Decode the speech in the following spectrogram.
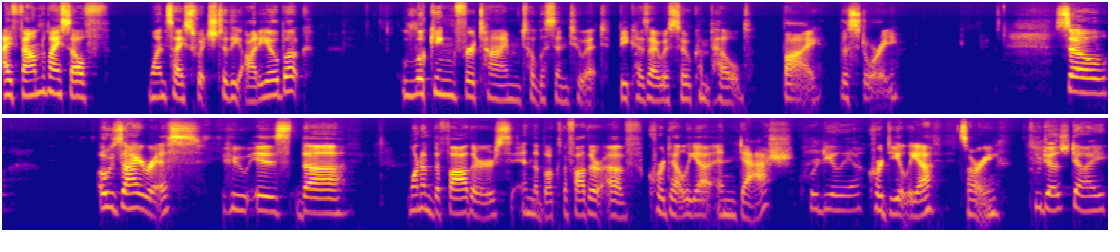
I found myself, once I switched to the audiobook, looking for time to listen to it because I was so compelled by the story. So, Osiris, who is the one of the fathers in the book, the father of Cordelia and Dash. Cordelia. Cordelia, sorry. Who does die?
